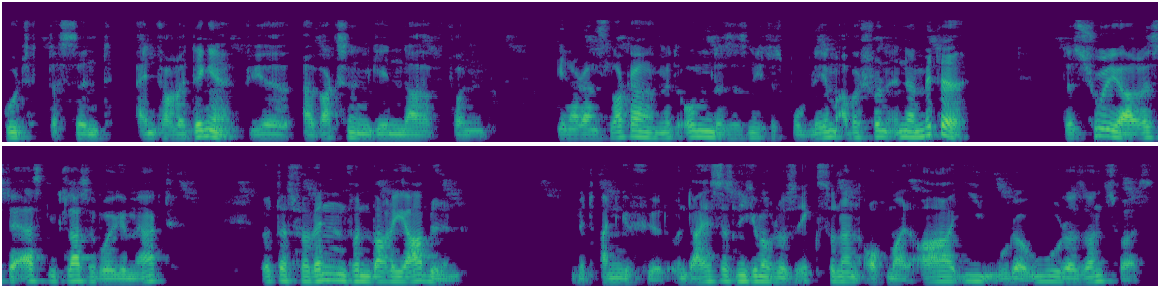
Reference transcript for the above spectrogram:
Gut, das sind einfache Dinge. Wir Erwachsenen gehen davon gehen da ganz locker mit um, das ist nicht das Problem. Aber schon in der Mitte des Schuljahres, der ersten Klasse wohlgemerkt, wird das Verwenden von Variablen mit angeführt. Und da heißt das nicht immer bloß x, sondern auch mal a, i oder u oder sonst was.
